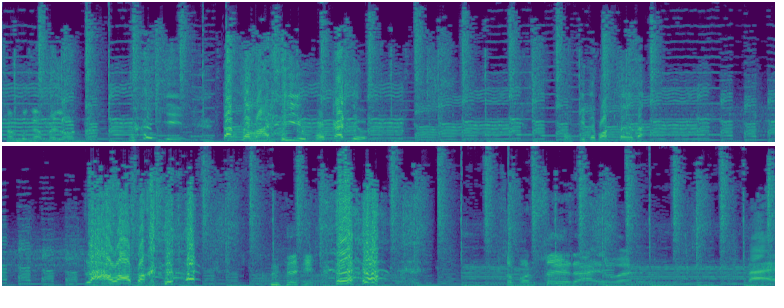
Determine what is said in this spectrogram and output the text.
ถ้ามึงกันไม่หล่นอะตั้งสมาธิอยู่โฟกัสอยู่ ผมกินสปอนเซอร์ละลาวาบัก สปอนเซอร์ได้เหรอวะ ตาย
